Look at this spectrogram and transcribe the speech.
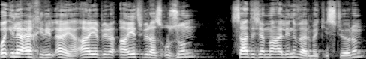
ve ila ahiril ayet. Ayet, bir, ayet biraz uzun. Sadece mealini vermek istiyorum.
